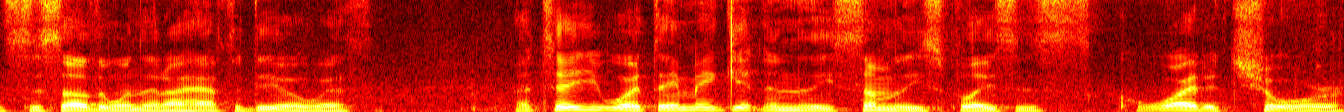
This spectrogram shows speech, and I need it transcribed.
It's this other one that I have to deal with. I tell you what, they make getting into these some of these places quite a chore.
